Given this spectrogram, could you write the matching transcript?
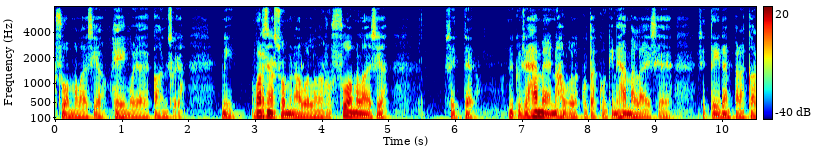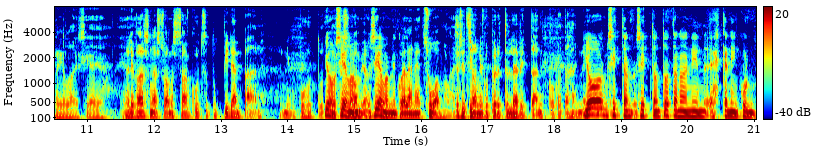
suomalaisia heimoja ja kansoja, niin Varsinais-Suomen alueella on asunut suomalaisia, sitten nykyisen Hämeen alueella kutakuinkin niin hämäläisiä ja sitten idempänä karjalaisia. Ja, ja Eli Varsinais-Suomessa on kutsuttu pidempään, niin kuin puhuttu. Joo, siellä on, on, siellä on niin kuin eläneet suomalaiset. Ja sitten se on niin kuin pyritty levittämään nyt koko tähän. Niin Joo, sitten on, sitten on tota noin, niin ehkä niin kuin,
